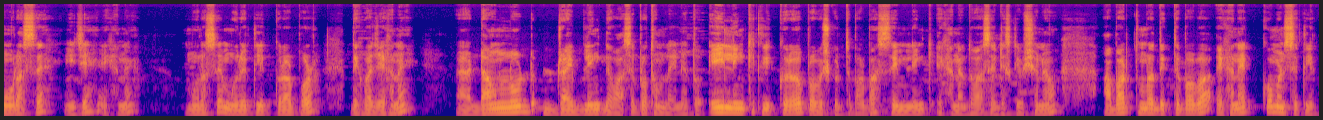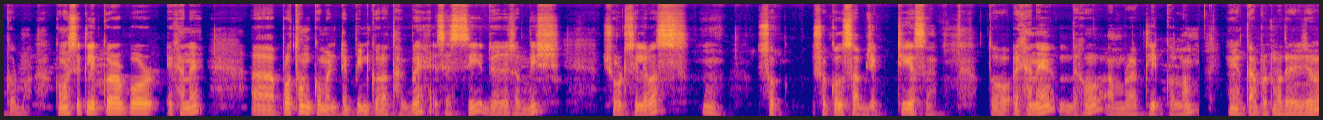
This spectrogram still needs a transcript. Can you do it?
মোর আছে, এই যে এখানে মোর আছে মোরে ক্লিক করার পর দেখবা যে এখানে ডাউনলোড ড্রাইভ লিঙ্ক দেওয়া আছে প্রথম লাইনে তো এই লিঙ্কে ক্লিক করেও প্রবেশ করতে পারবা। সেম লিঙ্ক এখানে দেওয়া আছে ডিসক্রিপশনেও আবার তোমরা দেখতে পারবা এখানে কমেন্টসে ক্লিক করবা। কমেন্টসে ক্লিক করার পর এখানে প্রথম কমেন্টে পিন করা থাকবে এসএসসি দু হাজার ছাব্বিশ শর্ট সিলেবাস হুম সকল সাবজেক্ট ঠিক আছে? তো এখানে দেখো আমরা ক্লিক করলাম। হ্যাঁ তারপর তোমাদের এই জন্য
